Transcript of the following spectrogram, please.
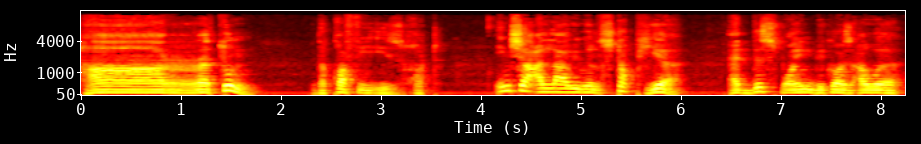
harratun. The coffee is hot. Inshallah, we will stop here at this point because our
